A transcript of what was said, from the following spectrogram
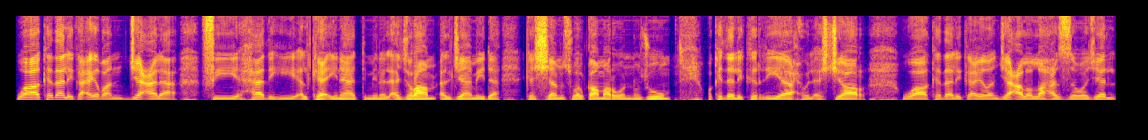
وكذلك أيضا جعل في هذه الكائنات من الأجرام الجامدة كالشمس والقمر والنجوم وكذلك الرياح والأشجار وكذلك أيضا جعل الله عز وجل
